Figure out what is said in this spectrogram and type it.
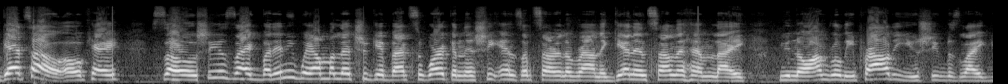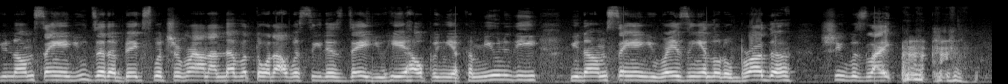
ghetto, okay? So she is like, but anyway, I'm to let you get back to work. And then she ends up turning around again and telling him, like, you know, I'm really proud of you. She was like, you know I'm saying? You did a big switch around. I never thought I would see this day. You here helping your community. You know I'm saying? You raising your little brother. She was like,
